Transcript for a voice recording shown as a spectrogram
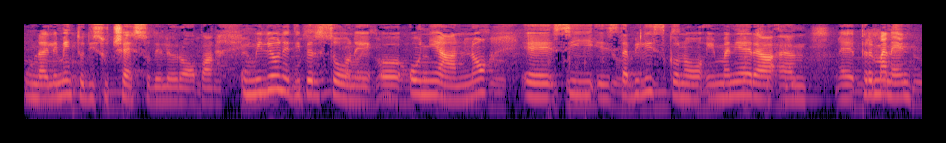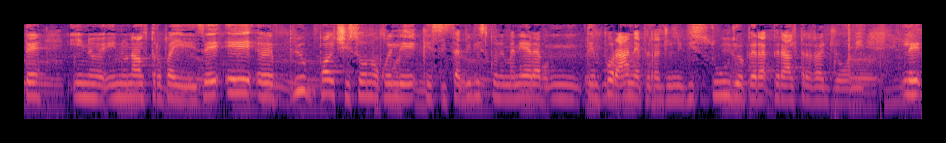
un elemento di successo dell'Europa. Un milione di persone ogni anno eh, si stabiliscono in maniera ehm, eh, permanente in, in, un altro paese e eh, più poi ci sono quelle che si stabiliscono in maniera mh, temporanea per ragioni di studio, per, per altre ragioni. Le,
